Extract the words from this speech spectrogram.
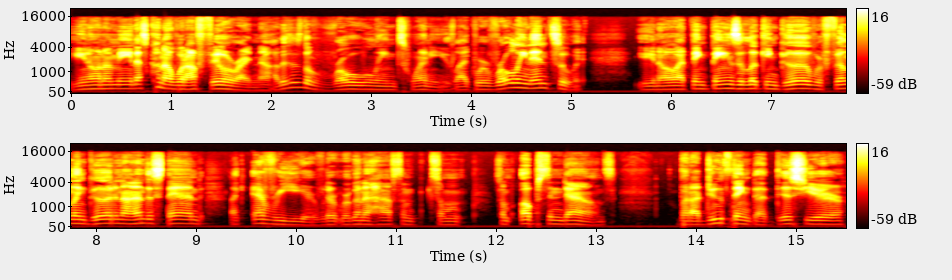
You know what I mean? That's kind of what I feel right now. This is the rolling 20s. Like we're rolling into it. You know, I think things are looking good. We're feeling good and I understand like every year we're, we're going to have some some some ups and downs. But I do think that this year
